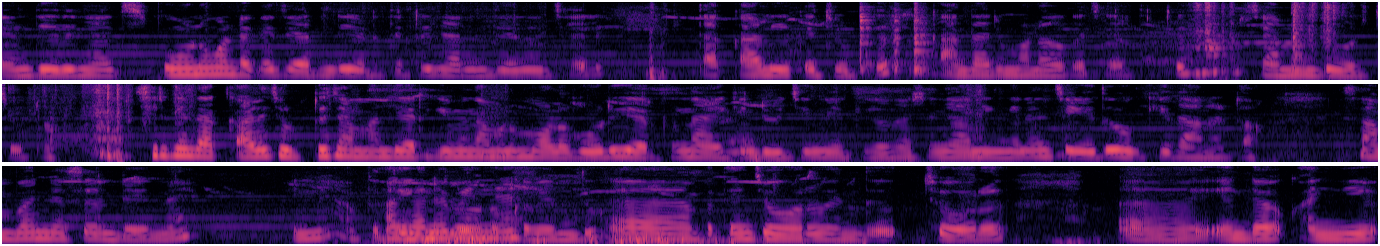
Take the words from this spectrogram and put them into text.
എന്ത് ചെയ്തു ഞാൻ സ്പൂണും കൊണ്ടൊക്കെ ചിരണ്ടി എടുത്തിട്ട് ഞാൻ എന്ത് ചെയ്തെന്ന് വെച്ചാൽ തക്കാളിയൊക്കെ ചുട്ട് കാന്താരി മുളകൊക്കെ ചേർത്തിട്ട് ചമ്മന്തി പൊടിച്ചു കേട്ടോ ശരിക്കും തക്കാളി ചുട്ട് ചമ്മന്തി അരയ്ക്കുമ്പോൾ നമ്മൾ മുളക് പൊടി ചേർക്കുന്നതായിരിക്കും രുചി നിൽക്കുന്നത് പക്ഷേ ഞാൻ ഇങ്ങനെ ചെയ്ത് നോക്കിയതാണ് കേട്ടോ. സംഭവം രസം ഉണ്ടായിരുന്നേ പിന്നെ അങ്ങനെ പിന്നെ വെന്തു. അപ്പോഴത്തേക്കും ചോറ് വെന്തു. ചോറ് എന്റെ കഞ്ഞി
